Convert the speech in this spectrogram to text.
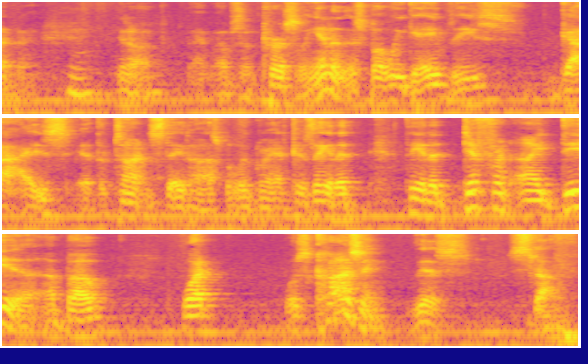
I you know, I, I wasn't personally into this, but we gave these guys at the Taunton State Hospital a grant because they had a they had a different idea about what was causing this stuff.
